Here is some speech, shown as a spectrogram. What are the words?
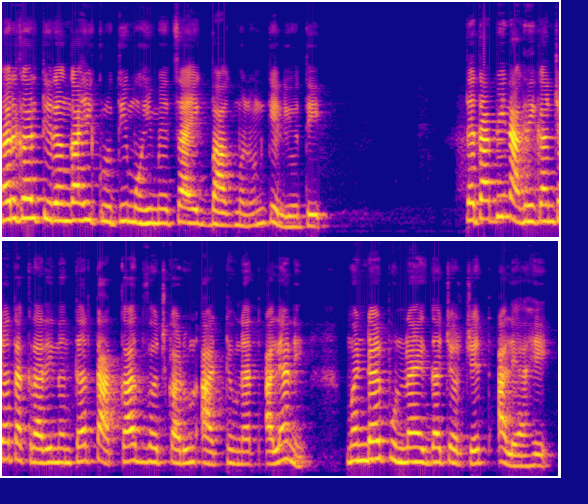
हर घर तिरंगा ही कृती मोहिमेचा एक भाग म्हणून केली होती. तथापि नागरिकांच्या तक्रारीनंतर तात्काळ ध्वज काढून आत ठेवण्यात आल्याने मंडळ पुन्हा एकदा चर्चेत आले आहे.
